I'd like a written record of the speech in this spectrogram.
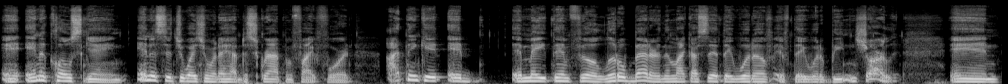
in, a close game in a situation where they had to scrap and fight for it, I think it it it made them feel a little better than like I said they would have if they would have beaten Charlotte, and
